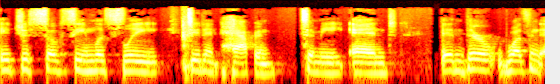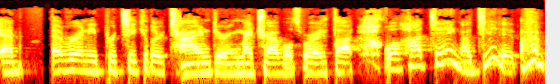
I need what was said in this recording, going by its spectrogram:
it just so seamlessly didn't happen to me. And, and there wasn't ever any particular time during my travels where I thought, well, hot dang, I did it. I'm,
